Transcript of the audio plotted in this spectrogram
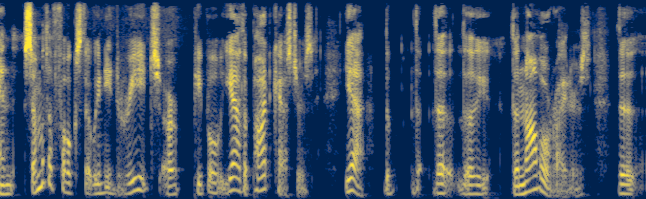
and some of the folks that we need to reach are people, yeah, the podcasters, yeah, the the the the, the novel writers, the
